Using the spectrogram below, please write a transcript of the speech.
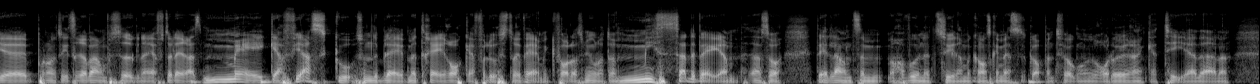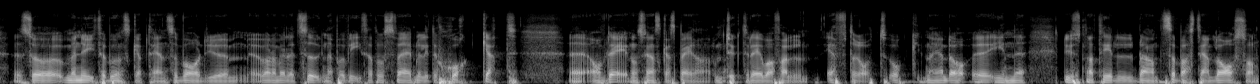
Eh, på något vis revanschsugna efter deras megafiasko som det blev med tre raka förluster i VM-kvalet som gjorde att de missade VM. Alltså det land som har vunnit sydamerikanska mästerskapen två gånger i rad och är rankat 10 i världen. Så med ny förbundskapten så var, det ju, var de väldigt sugna på att visa att Sverige blev lite chockat eh, av det, de svenska spelarna. De tyckte det i alla fall efteråt. Och när jag ändå är eh, inne, lyssnar till bland annat Sebastian Larsson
